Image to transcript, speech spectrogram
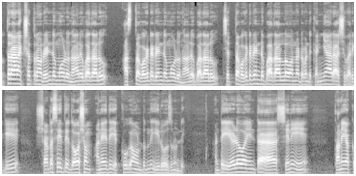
ఉత్తరా నక్షత్రం రెండు మూడు నాలుగు పాదాలు అస్త ఒకటి రెండు మూడు నాలుగు పాదాలు చిత్త ఒకటి రెండు పాదాల్లో ఉన్నటువంటి కన్యా రాశి వారికి షడశీతి దోషం అనేది ఎక్కువగా ఉంటుంది ఈ రోజు నుండి. అంటే ఏడవ ఇంట శని తన యొక్క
